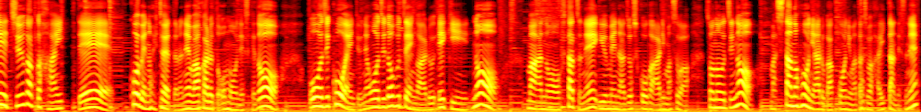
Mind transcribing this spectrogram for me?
で中学入って神戸の人やったらね分かると思うんですけど王子公園っていうね王子動物園がある駅のまあ、あの2つね有名な女子校がありますわ。そのうちの、まあ、下の方にある学校に私は入ったんですね。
